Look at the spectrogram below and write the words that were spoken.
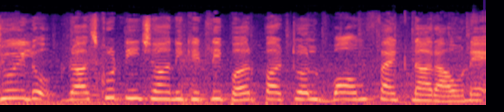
જોઈ લો, રાજકોટની ચાની કેટલી પર પેટ્રોલ બોમ્બ ફેંકનારાઓને.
